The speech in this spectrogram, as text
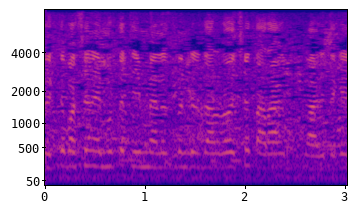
দেখতে পাচ্ছেন এই মুহূর্তে টিম ম্যানেজমেন্টের যারা রয়েছে, তারা গাড়ি থেকে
